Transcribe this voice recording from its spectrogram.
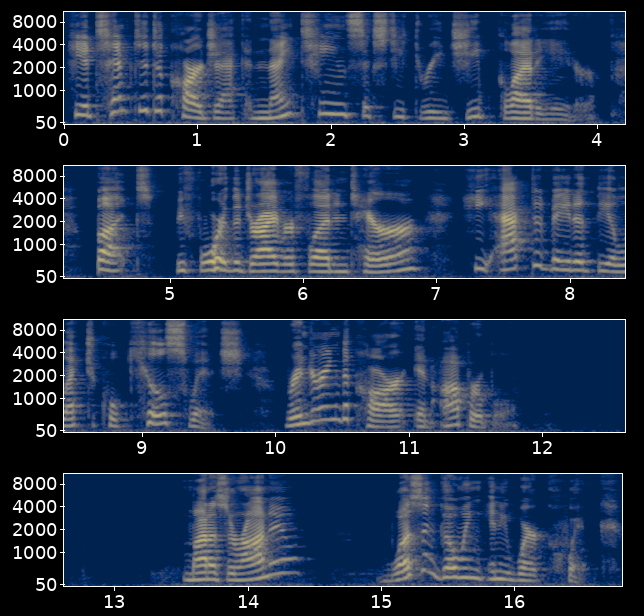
He attempted to carjack a 1963 Jeep Gladiator, but before the driver fled in terror, he activated the electrical kill switch, rendering the car inoperable. Matasareanu wasn't going anywhere quick.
